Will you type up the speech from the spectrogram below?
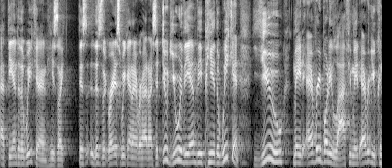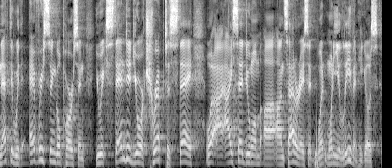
at the end of the weekend, he's like, this, this is the greatest weekend I ever had. And I said, dude, you were the MVP of the weekend. You made everybody laugh. You made every, you connected with every single person. You extended your trip to stay. What I, I said to him uh, on Saturday, I said, when, when are you leaving? He goes,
